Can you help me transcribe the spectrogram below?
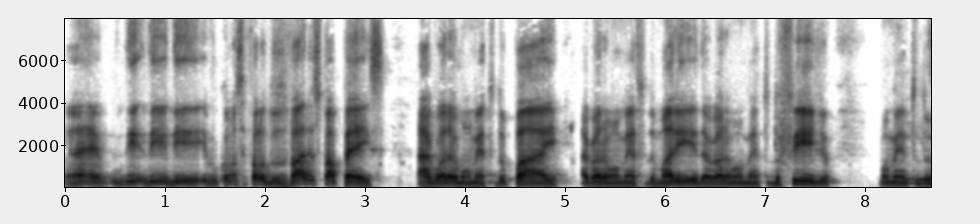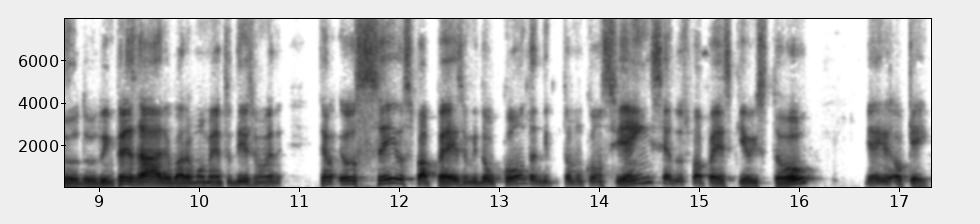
Né? De, de, de, como você falou, dos vários papéis. Agora é o momento do pai, agora é o momento do marido, agora é o momento do filho, momento do, do, do, empresário, agora é o momento disso, momento... Então, eu sei os papéis, eu me dou conta, de, tomo consciência dos papéis que eu estou, e aí, ok,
